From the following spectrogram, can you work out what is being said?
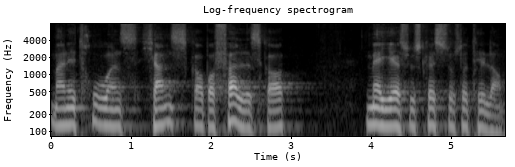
men i troens kjennskap og fellesskap med Jesus Kristus og til ham.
